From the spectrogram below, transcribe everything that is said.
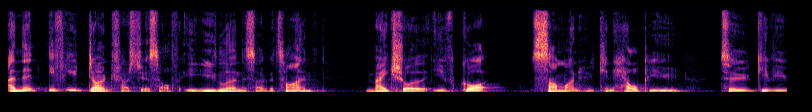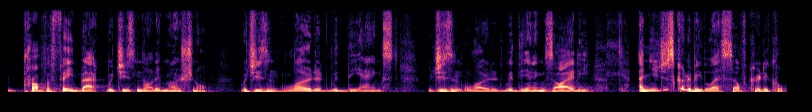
And then if you don't trust yourself, you learn this over time. Make sure that you've got someone who can help you to give you proper feedback, which is not emotional, which isn't loaded with the angst, which isn't loaded with the anxiety. And you just got to be less self critical.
